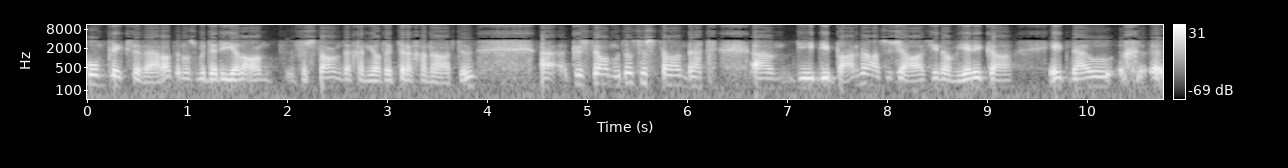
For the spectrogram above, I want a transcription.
komplekse wêreld en ons moet dit die hele aand verstaan, dan gaan jy altyd terug gaan na haar toe. Uh Christel, moet ons verstaan dat ehm um, die die Barna Assosiasie in Amerika het nou uh,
